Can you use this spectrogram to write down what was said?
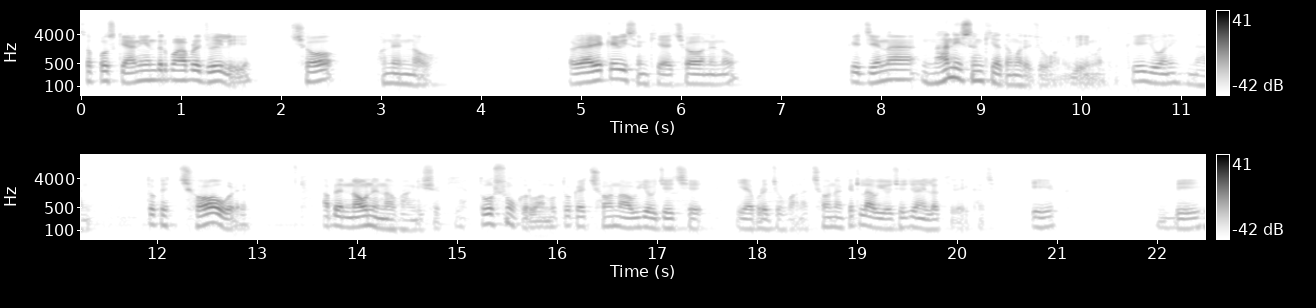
સપોઝ કે આની અંદર પણ આપણે જોઈ લઈએ, છ અને નવ. હવે આ એક એવી સંખ્યા, છ અને નવ, કે જેના નાની સંખ્યા તમારે જોવાની બેમાંથી કઈ જોવાની? નાની. તો કે છ વડે આપણે નવને ન ભાંગી શકીએ. તો શું કરવાનું? તો કે છના અવયવ જે છે એ આપણે જોવાના. છના કેટલા અવયવ છે? જો અહીં લખી રાખ્યા છે. એક બે,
